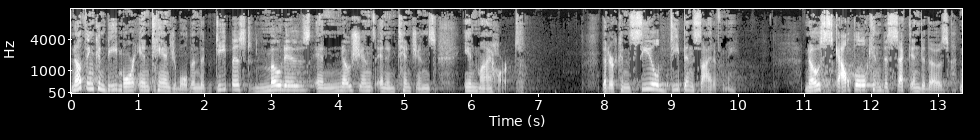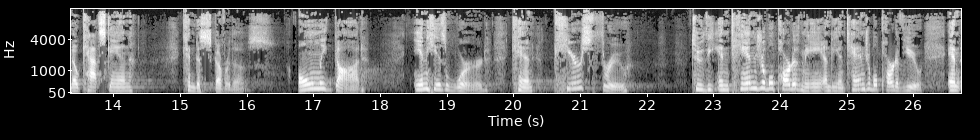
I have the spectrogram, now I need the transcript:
Nothing can be more intangible than the deepest motives and notions and intentions in my heart that are concealed deep inside of me. No scalpel can dissect into those, no CAT scan can discover those. Only God, in His Word, can pierce through to the intangible part of me and the intangible part of you. And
